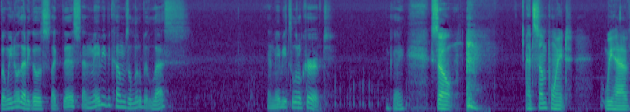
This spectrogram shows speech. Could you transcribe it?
but we know that it goes like this and maybe becomes a little bit less. And maybe it's a little curved. Okay. So at some point we have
